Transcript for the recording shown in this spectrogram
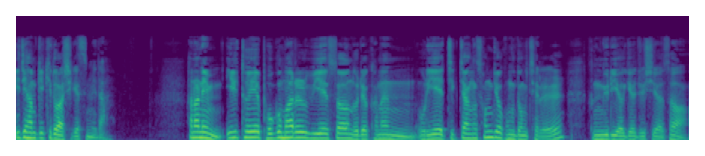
이제 함께 기도하시겠습니다. 하나님, 일터의 복음화를 위해서 노력하는 우리의 직장 성교 공동체를 극률히 여겨 주시어서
